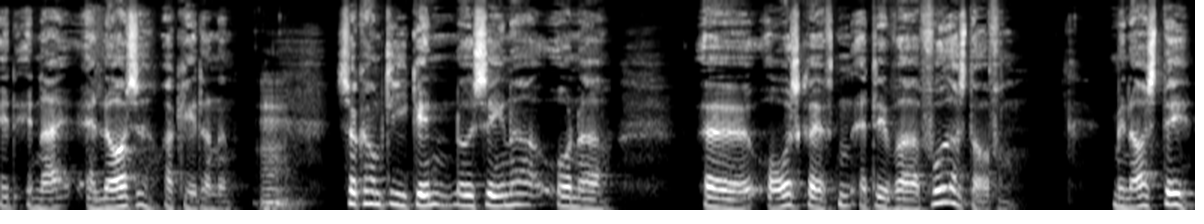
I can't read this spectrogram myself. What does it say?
et, et nej, Alosse-raketterne. Mm. Så kom de igen noget senere under øh, overskriften, at det var foderstoffer. Men også det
